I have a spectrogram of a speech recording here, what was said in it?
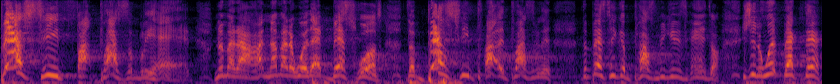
best he possibly had. No matter how, no matter where that best was, the best he probably possibly, the best he could possibly get his hands on. He should have went back there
